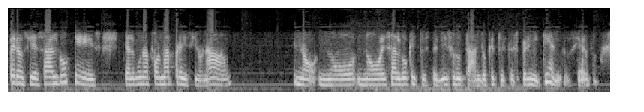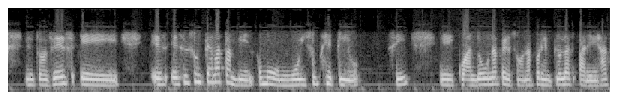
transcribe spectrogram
pero si es algo que es de alguna forma presionado, no, no, no es algo que tú estés disfrutando, que tú estés permitiendo, ¿cierto? Entonces, eh, ese es un tema también como muy subjetivo ¿sí? Eh, cuando una persona, por ejemplo, las parejas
